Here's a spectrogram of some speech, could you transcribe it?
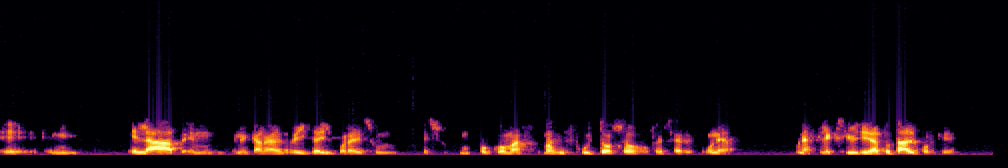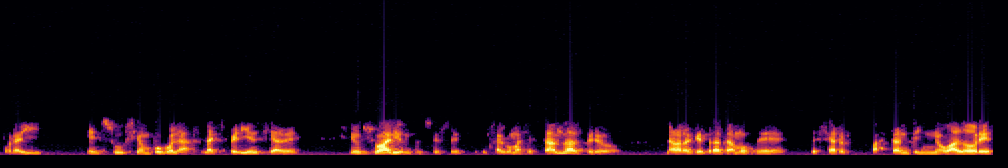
eh, en, la app, en, en, el canal retail, por ahí es un, es un poco más, más dificultoso ofrecer una, una flexibilidad total porque por ahí ensucia un poco la, la experiencia de, usuario, entonces es, algo más estándar, pero la verdad que tratamos de ser bastante innovadores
